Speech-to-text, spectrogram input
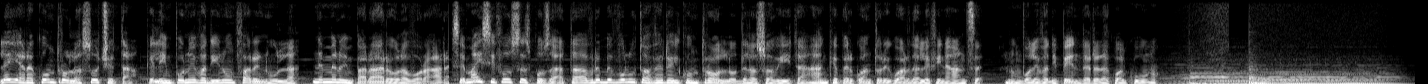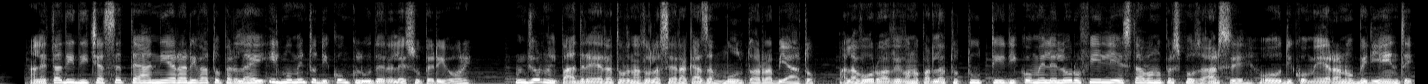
Lei era contro la società che le imponeva di non fare nulla, nemmeno imparare o lavorare. Se mai si fosse sposata avrebbe voluto avere il controllo della sua vita, anche per quanto riguarda le finanze, non voleva dipendere da qualcuno. All'età di 17 anni era arrivato per lei il momento di concludere le superiori. Un giorno il padre era tornato la sera a casa molto arrabbiato. A lavoro avevano parlato tutti di come le loro figlie stavano per sposarsi o di come erano obbedienti.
